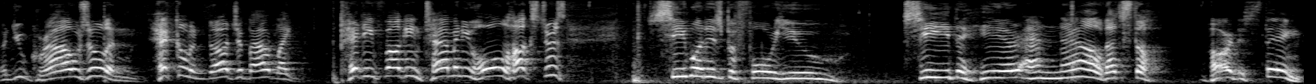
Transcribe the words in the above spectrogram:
And you grousel and heckle and dodge about like pettifogging Tammany Hall hucksters. See what is before you. See the here and now. That's the hardest thing.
